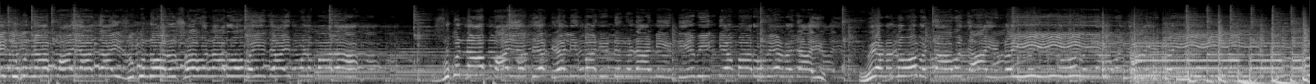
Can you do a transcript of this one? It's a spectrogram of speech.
જાય જુગ ના પાયા જાય જુગ નો રસાવનારો વહી જાય. પણ મારા જુગ ના પાયે બેઠેલી મારી ડંગડાની દેવી કે મારું વેણ જાય. વેણ નો બટાવ જાય નહીં. જાય નહીં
